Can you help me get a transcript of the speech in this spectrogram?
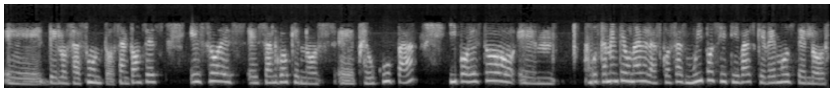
eh, de los asuntos. Entonces, eso es, es algo que nos eh, preocupa y por esto, em, justamente una de las cosas muy positivas que vemos de los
